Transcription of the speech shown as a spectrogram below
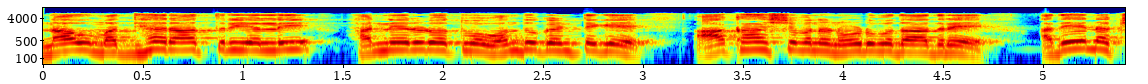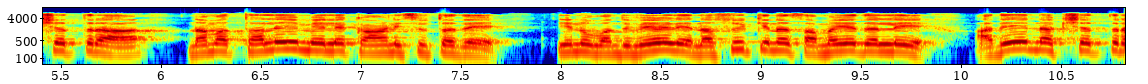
ನಾವು ಮಧ್ಯರಾತ್ರಿಯಲ್ಲಿ ಹನ್ನೆರಡು ಅಥವಾ ಒಂದು ಗಂಟೆಗೆ ಆಕಾಶವನ್ನು ನೋಡುವುದಾದರೆ ಅದೇ ನಕ್ಷತ್ರ ನಮ್ಮ ತಲೆಯ ಮೇಲೆ ಕಾಣಿಸುತ್ತದೆ. ಇನ್ನು ಒಂದು ವೇಳೆ ನಸುಕಿನ ಸಮಯದಲ್ಲಿ ಅದೇ ನಕ್ಷತ್ರ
